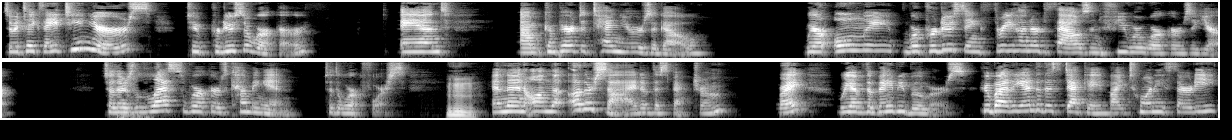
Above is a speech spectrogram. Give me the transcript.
so it takes 18 years to produce a worker and um, compared to 10 years ago we're only we're producing 300,000 fewer workers a year. So there's less workers coming in to the workforce. Mm-hmm. And then on the other side of the spectrum, right? We have the baby boomers who by the end of this decade by 2030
